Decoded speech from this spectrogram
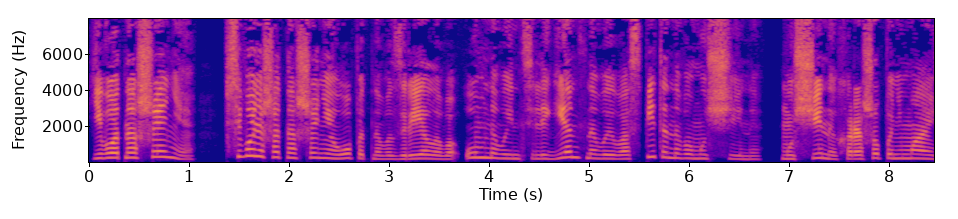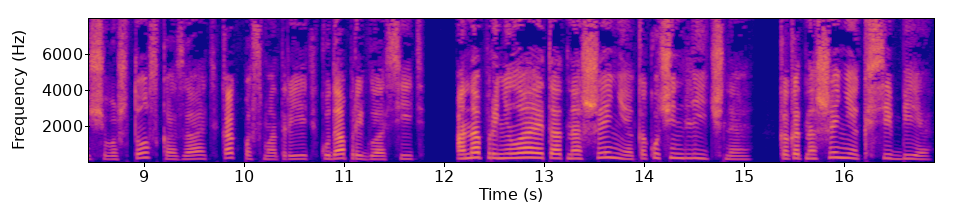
Его отношения всего лишь отношение опытного, зрелого, умного, интеллигентного и воспитанного мужчины. Мужчины, хорошо понимающего, что сказать, как посмотреть, куда пригласить. Она приняла это отношение как очень личное, как отношение к себе.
